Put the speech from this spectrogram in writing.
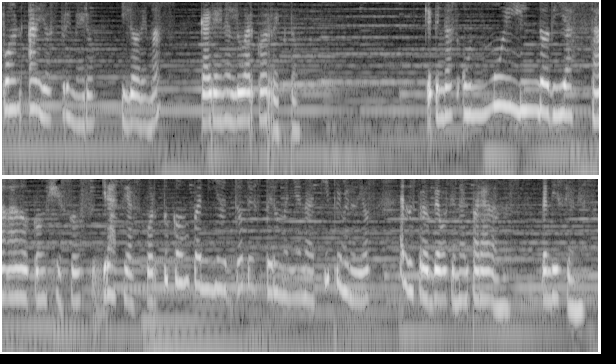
pon a Dios primero y lo demás caerá en el lugar correcto. Que tengas un muy lindo día sábado con Jesús. Gracias por tu compañía. Yo te espero mañana aquí, primero Dios, en nuestro devocional para damas. Bendiciones.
